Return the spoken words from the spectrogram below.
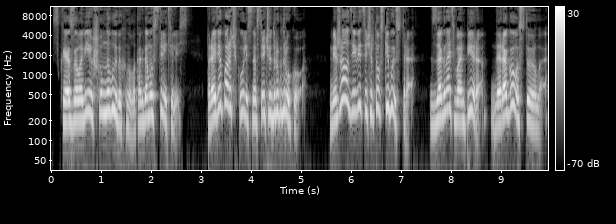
Сказала Ви и шумно выдохнула, когда мы встретились, пройдя парочку улиц навстречу друг другу. Бежала девица чертовски быстро. Загнать вампира дорогого стоило,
